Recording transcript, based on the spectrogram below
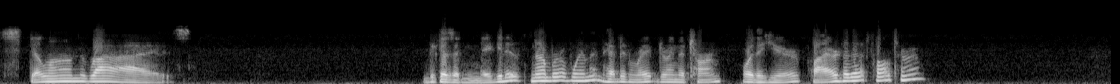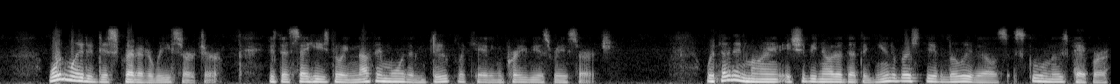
still on the rise because a negative number of women had been raped during the term or the year prior to that fall term? One way to discredit a researcher is to say he's doing nothing more than duplicating previous research. With that in mind, it should be noted that the University of Louisville's school newspaper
